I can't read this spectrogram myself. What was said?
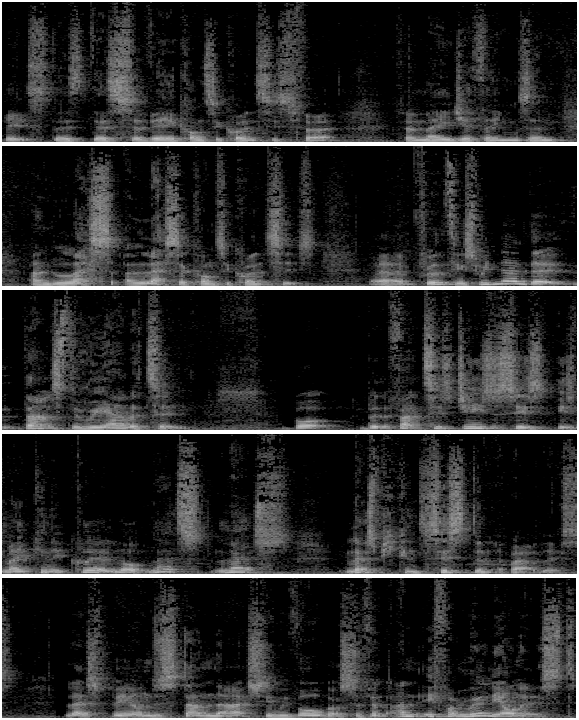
it's there's there's severe consequences for for major things and and less lesser consequences uh, for other things. So we know that that's the reality, but but the fact is Jesus is is making it clear. Look, let's let's let's be consistent about this. Let's be understand that actually we've all got stuff. And, and if I'm really honest,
